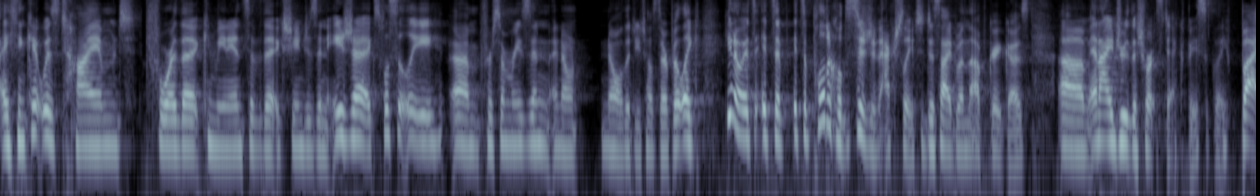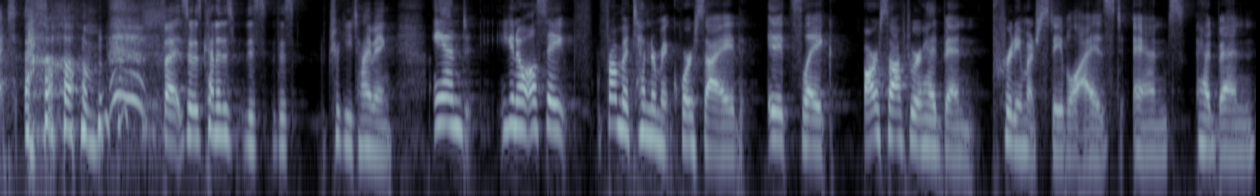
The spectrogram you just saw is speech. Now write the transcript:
I think it was timed for the convenience of the exchanges in Asia explicitly um, for some reason. I don't know all the details there, but like you know, it's it's a it's a political decision actually to decide when the upgrade goes. Um, and I drew the short stick basically, but um, but so it's kind of this this this tricky timing. And you know, I'll say from a Tendermint core side, it's like our software had been pretty much stabilized and had been,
